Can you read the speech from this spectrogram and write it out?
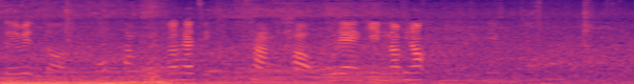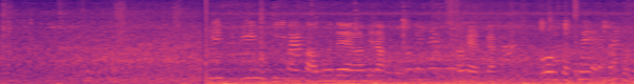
เซเว่นต่อเราแค่สิสั่งเขาหมูแดงกินเนาะพี่น้อง สั่งเข่าวหมูแดงแล้วพี่น้องเราแค่กันโอ้กระแสไม่ถึง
